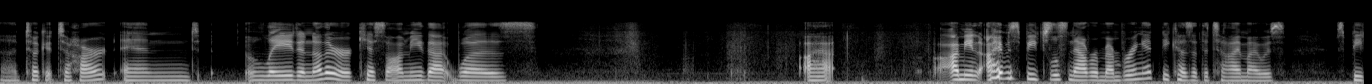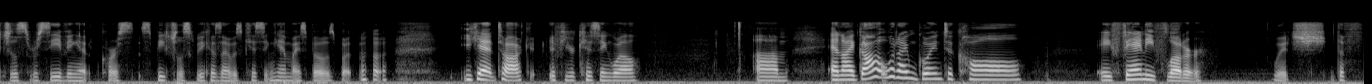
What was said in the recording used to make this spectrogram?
uh, took it to heart, and laid another kiss on me that was. Uh, I mean, I'm speechless now remembering it because at the time I was speechless receiving it. Of course, speechless because I was kissing him, I suppose, but you can't talk if you're kissing well. Um, and I got what I'm going to call a fanny flutter, which the f-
